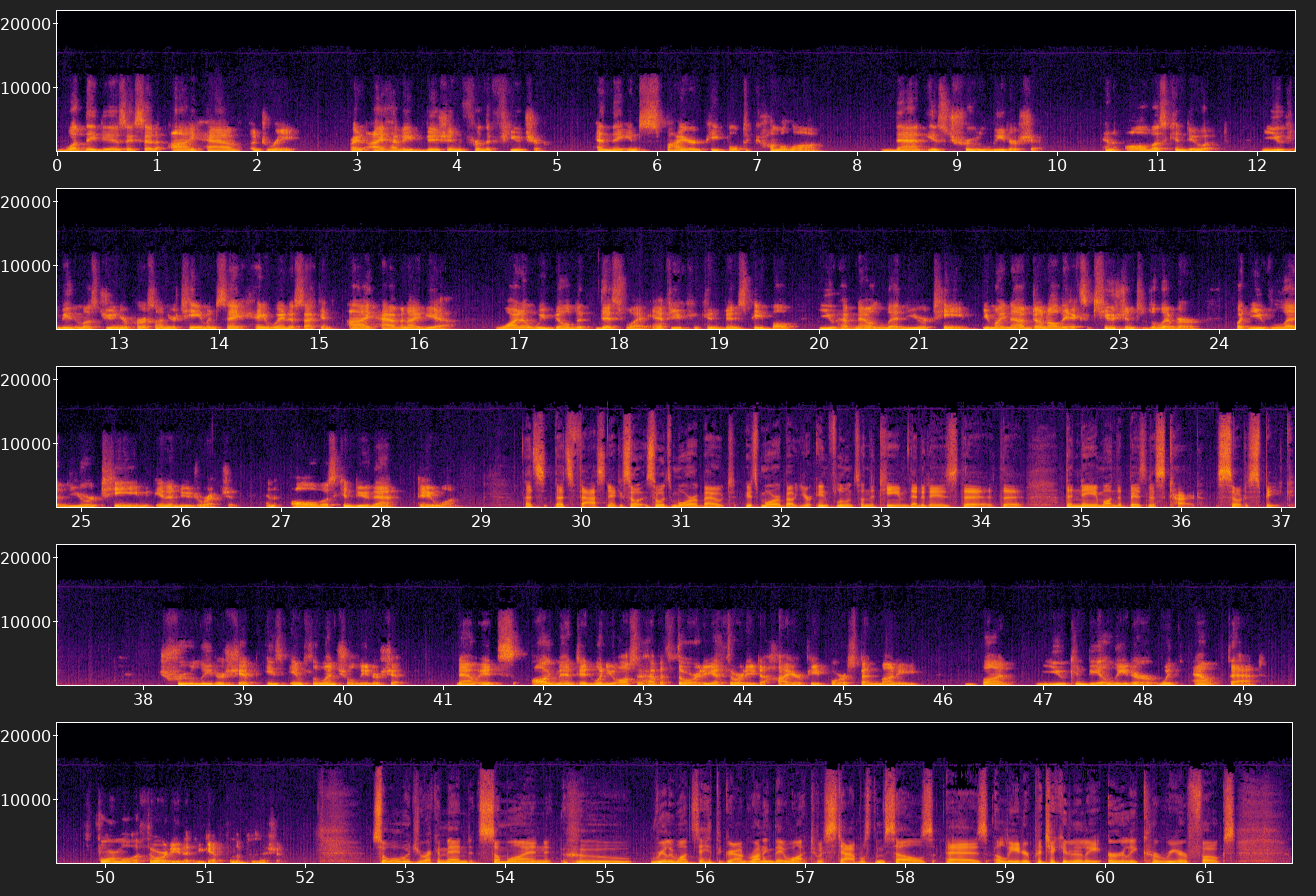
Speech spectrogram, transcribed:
What they did is they said, I have a dream, right? I have a vision for the future. And they inspired people to come along. That is true leadership. And all of us can do it. You can be the most junior person on your team and say, hey, wait a second, I have an idea why don't we build it this way? And if you can convince people, you have now led your team. You might not have done all the execution to deliver, but you've led your team in a new direction. And all of us can do that day one. That's that's fascinating. So so it's more about it's more about your influence on the team than it is the the the name on the business card, so to speak. True leadership is influential leadership. Now it's augmented when you also have authority, authority to hire people or spend money but you can be a leader without that formal authority that you get from the position. So, what would you recommend someone who really wants to hit the ground running? They want to establish themselves as a leader, particularly early career folks.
